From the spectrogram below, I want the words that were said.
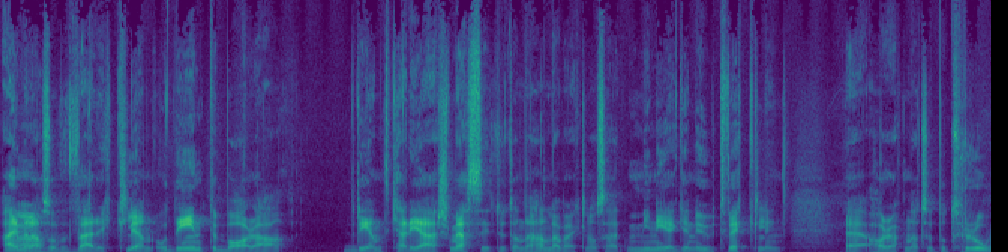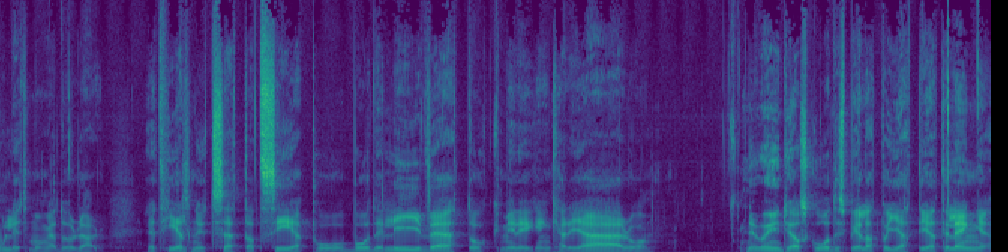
Nej, men alltså verkligen. Och det är inte bara rent karriärsmässigt, utan det handlar verkligen om så här, min egen utveckling eh, har öppnats upp otroligt många dörrar. Ett helt nytt sätt att se på både livet och min egen karriär och nu har ju inte jag skådespelat på jättelänge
